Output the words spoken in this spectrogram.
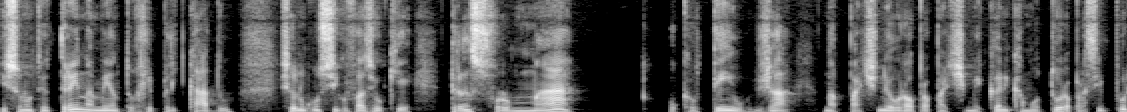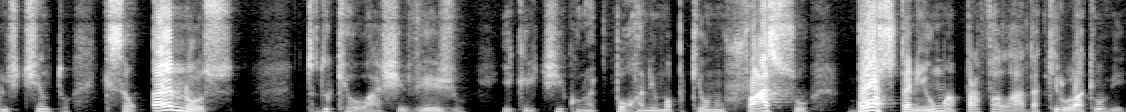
E se eu não tenho treinamento replicado, se eu não consigo fazer o quê? Transformar o que eu tenho já na parte neural para a parte mecânica motora, para ser por instinto, que são anos. Tudo que eu acho e vejo e critico não é porra nenhuma, porque eu não faço bosta nenhuma para falar daquilo lá que eu vi.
